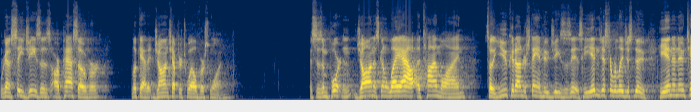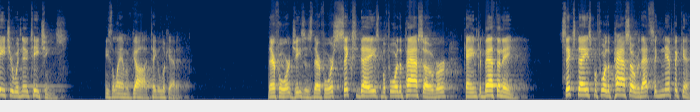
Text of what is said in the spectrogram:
We're going to see Jesus, our Passover. Look at it, John chapter 12, verse 1. This is important. John is going to lay out a timeline so you could understand who Jesus is. He isn't just a religious dude, he isn't a new teacher with new teachings. He's the Lamb of God. Take a look at it. Therefore, Jesus, therefore, six days before the Passover, came to Bethany. Six days before the Passover, that's significant.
